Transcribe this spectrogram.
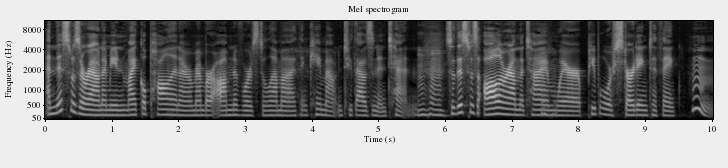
And this was around, I mean, Michael Pollan, I remember Omnivore's Dilemma, I think came out in 2010. Mm-hmm. So this was all around the time where people were starting to think, hmm,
